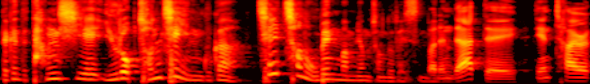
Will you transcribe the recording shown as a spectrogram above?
네, 근데 당시에 유럽 전체 인구가 7,500만 명 정도 됐습니다. But in that day, the entire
